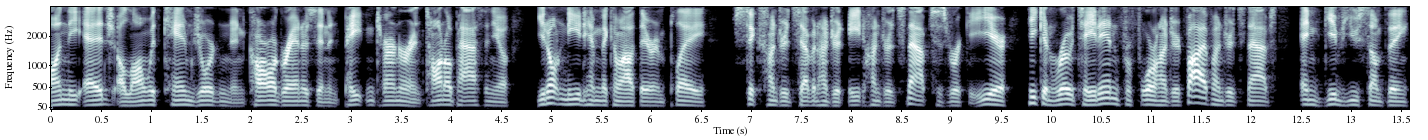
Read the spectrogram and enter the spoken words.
on the edge, along with Cam Jordan and Carl Granderson and Peyton Turner and Tanoh Kpassagnon. You don't need him to come out there and play 600, 700, 800 snaps his rookie year. He can rotate in for 400, 500 snaps and give you something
